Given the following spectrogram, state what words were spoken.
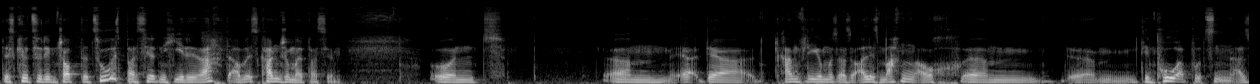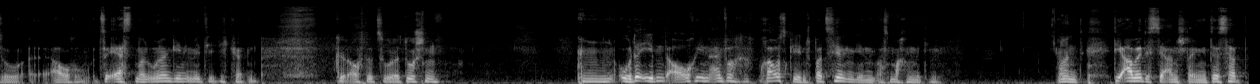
Das gehört zu dem Job dazu. Es passiert nicht jede Nacht, aber es kann schon mal passieren. Und ähm, der Krankenpfleger muss also alles machen, auch ähm, ähm, den Po abputzen, also auch zuerst mal unangenehme Tätigkeiten. Gehört auch dazu, oder duschen. Oder eben auch ihn einfach rausgehen, spazieren gehen, was machen mit ihm. Und die Arbeit ist sehr anstrengend. Deshalb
